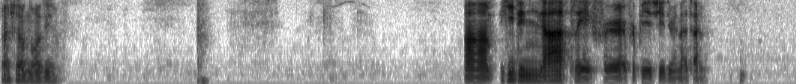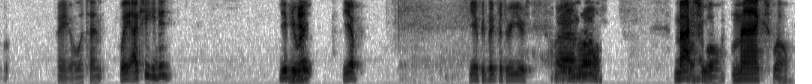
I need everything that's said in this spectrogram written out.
I actually have no idea. Um, he did not play for for PSG during that time. Wait, what time? Wait, actually, he did. Yep, you're did? right. Yep. Yep, he played for three years. There Alright, you go. Maxwell, Maxwell.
